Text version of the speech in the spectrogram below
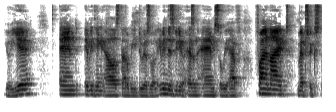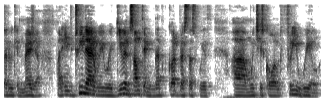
your year, and everything else that we do as well. Even this video has an end, so we have finite metrics that we can measure. But in between that, we were given something that God blessed us with, um, which is called free will.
